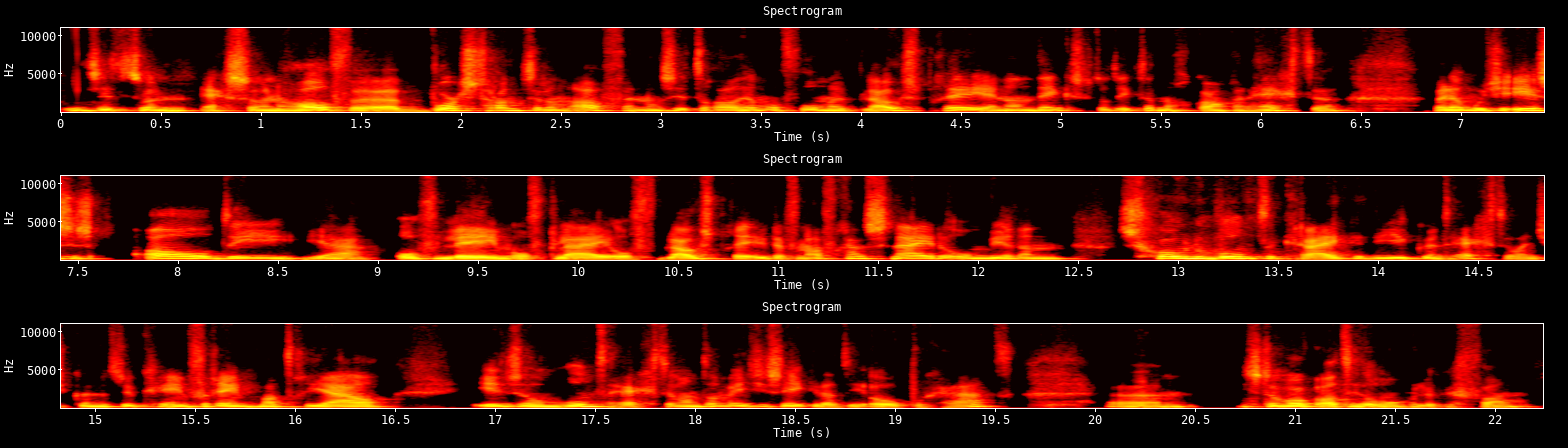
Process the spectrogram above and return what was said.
Dan zit zo'n echt zo'n halve borst hangt er dan af en dan zit er al helemaal vol met blauwspray en dan denken ze dat ik dat nog kan gaan hechten. Maar dan moet je eerst dus al die, ja, of leem of klei of blauwspray ervan af gaan snijden om weer een schone wond te krijgen die je kunt hechten. Want je kunt natuurlijk geen vreemd materiaal in zo'n wond hechten, want dan weet je zeker dat die open gaat. Um, dus daar word ik altijd heel ongelukkig van.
